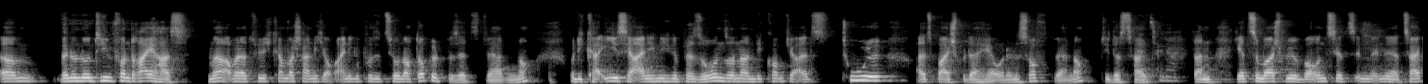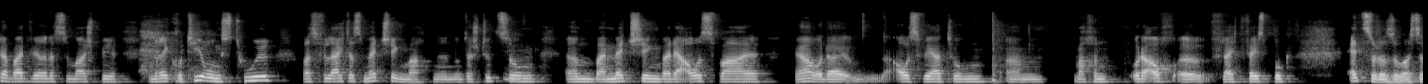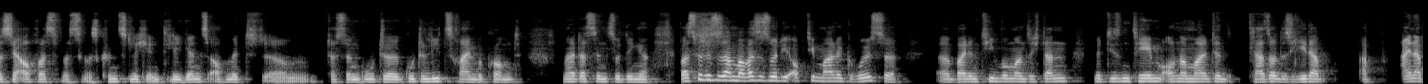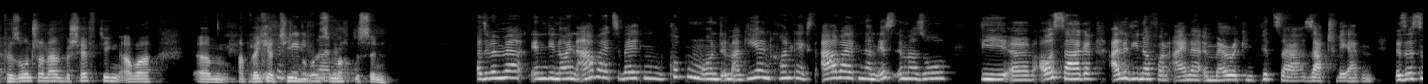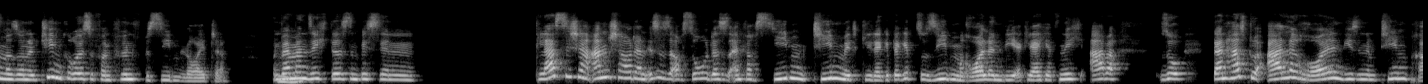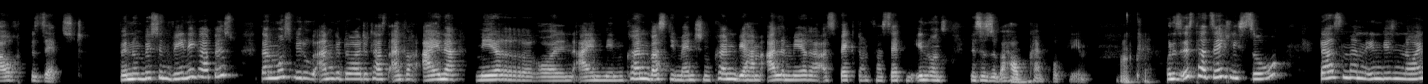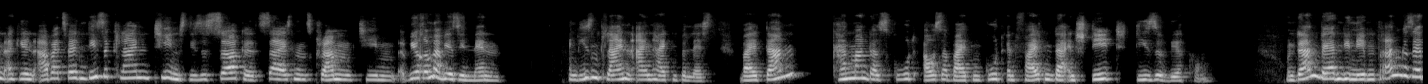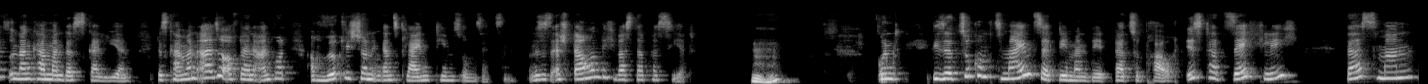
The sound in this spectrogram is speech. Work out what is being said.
Ähm, wenn du nur ein Team von drei hast, Ne? Aber natürlich kann wahrscheinlich auch einige Positionen auch doppelt besetzt werden. Ne? Und die KI ist ja eigentlich nicht eine Person, sondern die kommt ja als Tool, als Beispiel daher oder eine Software, ne? die das halt genau. dann jetzt zum Beispiel bei uns jetzt in, in der Zeitarbeit wäre das zum Beispiel ein Rekrutierungstool, was vielleicht das Matching macht, eine Unterstützung mhm. ähm, beim Matching, bei der Auswahl, ja, oder Auswertung ähm, machen oder auch äh, vielleicht Facebook Ads oder sowas. Das ist ja auch was, was, was künstliche Intelligenz auch mit, ähm, dass dann gute, gute Leads reinbekommt. Na, das sind so Dinge. Was würdest du sagen, was ist so die optimale Größe äh, bei dem Team, wo man sich dann mit diesen Themen auch nochmal, klar sollte sich jeder ab einer Person schon damit beschäftigen, aber ähm, ab welcher Teamgröße macht es Sinn? Also wenn wir in die neuen Arbeitswelten gucken und im agilen Kontext arbeiten, dann ist immer so, die äh, Aussage, alle, die noch von einer American Pizza satt werden. Das ist immer so eine Teamgröße von fünf bis sieben Leute. Und mhm. wenn man sich das ein bisschen klassischer anschaut, dann ist es auch so, dass es einfach sieben Teammitglieder gibt. Da gibt es so sieben Rollen, die erkläre ich jetzt nicht, aber so, dann hast du alle Rollen, die es in einem Team braucht, besetzt. Wenn du ein bisschen weniger bist, dann muss, wie du angedeutet hast, einfach einer mehrere Rollen einnehmen können, was die Menschen können. Wir haben alle mehrere Aspekte und Facetten in uns. Das ist überhaupt mhm. kein Problem. Okay. Und es ist tatsächlich so, dass man in diesen neuen agilen Arbeitswelten diese kleinen Teams, diese Circles, sei es ein Scrum-Team, wie auch immer wir sie nennen, in diesen kleinen Einheiten belässt, weil dann kann man das gut ausarbeiten, gut entfalten, da entsteht diese Wirkung. Und dann werden die nebendran gesetzt und dann kann man das skalieren. Das kann man also auf deine Antwort auch wirklich schon in ganz kleinen Teams umsetzen. Und es ist erstaunlich, was da passiert. Mhm. Und dieser Zukunftsmindset, den man dazu braucht, ist tatsächlich, dass man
